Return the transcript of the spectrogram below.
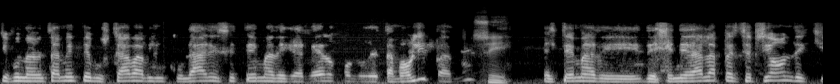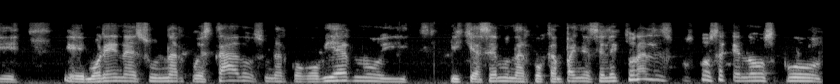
que fundamentalmente buscaba vincular ese tema de Guerrero con lo de Tamaulipas, ¿no? Sí. El tema de, generar la percepción de que Morena es un narcoestado, es un narcogobierno y, y que hacemos narcocampañas electorales, pues cosa que no se pudo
